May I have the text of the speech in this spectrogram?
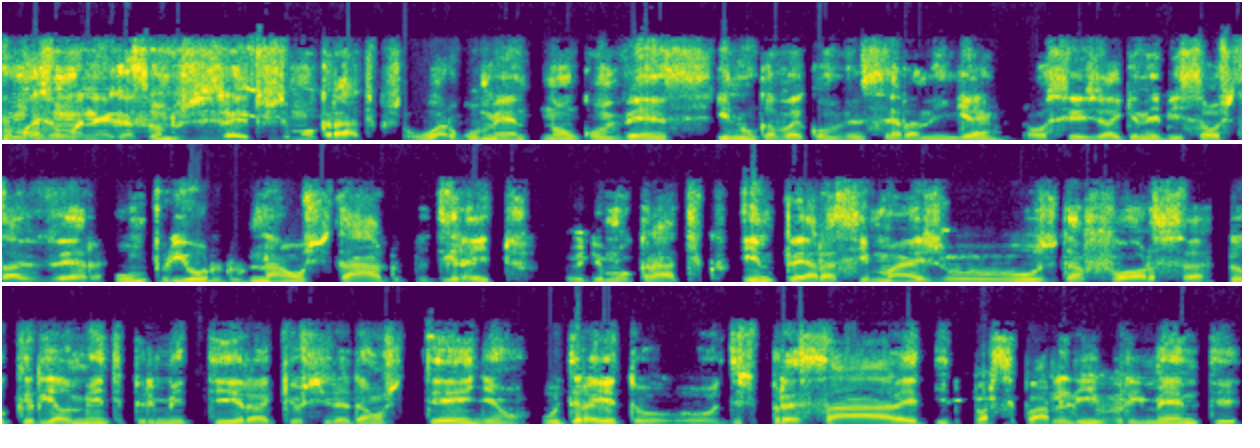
É mais uma negação dos direitos democráticos. O argumento não convence e nunca vai convencer a ninguém. Ou seja, a Guiné-Bissau está a viver um período não Estado de Direito democrático, impera-se mais o uso da força do que realmente permitir a que os cidadãos tenham o direito de expressar e de participar livremente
